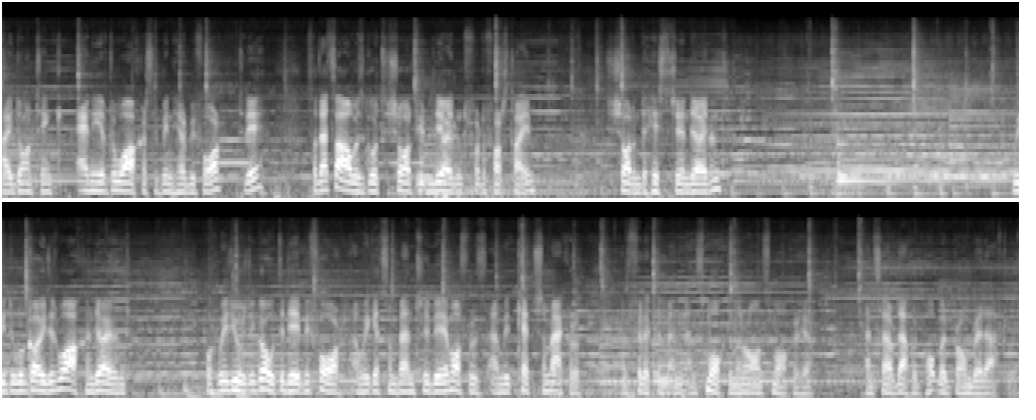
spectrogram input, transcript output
I don't think any of the walkers have been here before today. So that's always good to show people the island for the first time, to show them the history in the island. We do a guided walk on the island, but we'd usually go the day before and we get some Bantry Bay mussels and we'd catch some mackerel and fillet them and, and smoke them in our own smoker here and serve that with, with brown bread afterwards.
